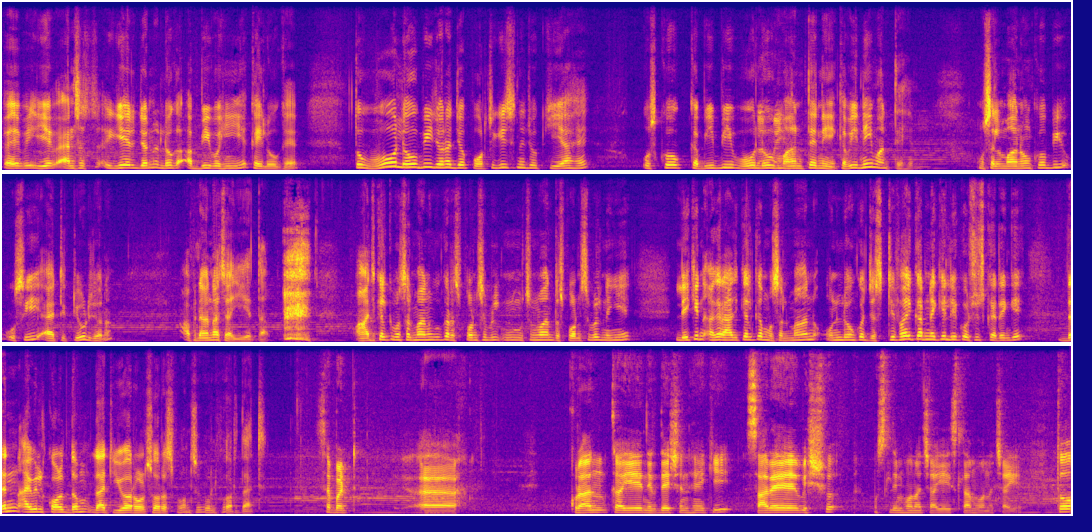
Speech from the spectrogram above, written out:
ये ये जो ना लोग अब भी वहीं है, कई लोग हैं। तो वो लोग भी जो ना जो पोर्चुगीज़ ने जो किया है उसको कभी भी वो लोग मानते नहीं कभी नहीं मानते हैं। मुसलमानों को भी उसी एटीट्यूड जो ना अपनाना चाहिए था। आजकल के मुसलमानों को रिस्पॉन्सिबल मुसलमान रिस्पॉन्सिबल नहीं है लेकिन अगर आजकल के मुसलमान उन लोगों को जस्टिफाई करने के लिए कोशिश करेंगे then I will call them that you are also responsible for that sir but Quran का ये निर्देशन है कि सारे विश्व मुस्लिम होना चाहिए इस्लाम होना चाहिए। तो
